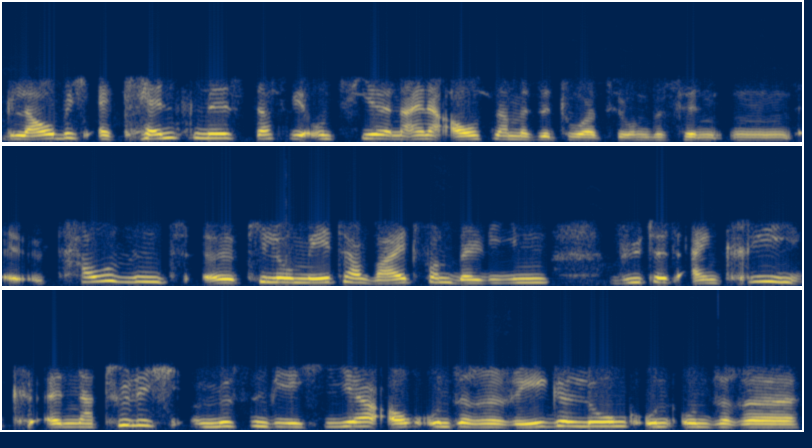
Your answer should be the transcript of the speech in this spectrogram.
glaube ich, Erkenntnis, dass wir uns hier in einer Ausnahmesituation befinden. Tausend äh, Kilometer weit von Berlin wütet ein Krieg. Äh, natürlich müssen wir hier auch unsere Regelung und unsere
